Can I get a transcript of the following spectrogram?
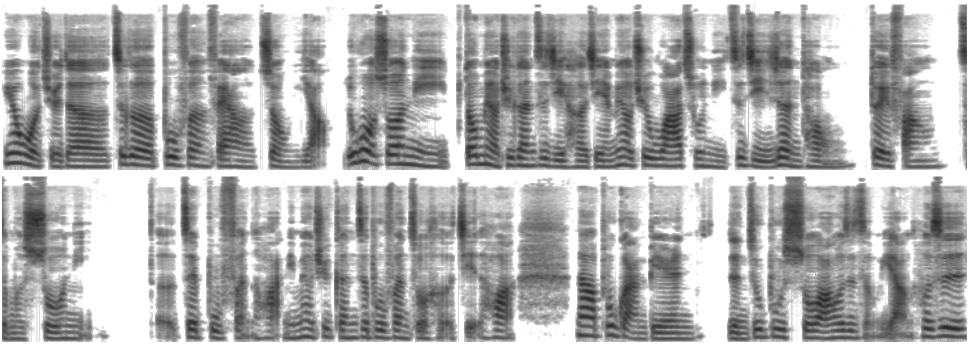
因为我觉得这个部分非常的重要。如果说你都没有去跟自己和解，也没有去挖出你自己认同对方怎么说你的这部分的话，你没有去跟这部分做和解的话，那不管别人忍住不说啊，或是怎么样，或是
